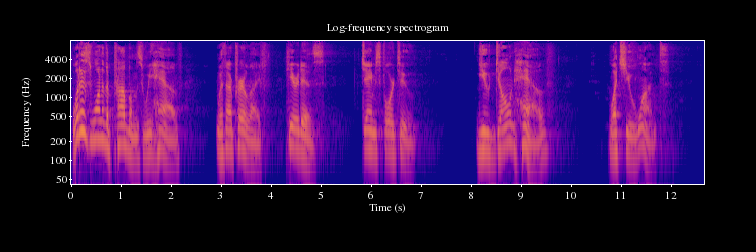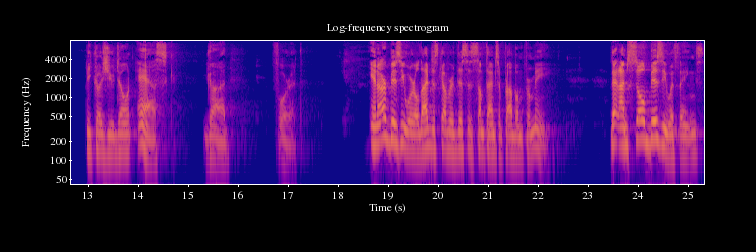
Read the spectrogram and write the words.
What is one of the problems we have with our prayer life? Here it is. James 4 2. You don't have what you want because you don't ask God for it. In our busy world, I've discovered this is sometimes a problem for me. That I'm so busy with things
